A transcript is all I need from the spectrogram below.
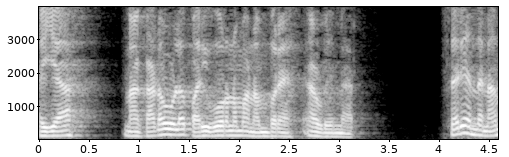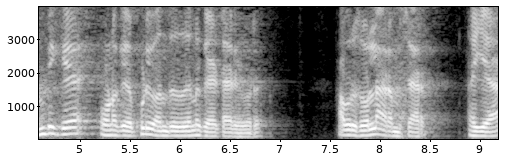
ஐயா நான் கடவுளை பரிபூர்ணமாக நம்புகிறேன் அப்படின்னார். சரி அந்த நம்பிக்கை உனக்கு எப்படி வந்ததுன்னு கேட்டார் இவர். அவர் சொல்ல ஆரம்பிச்சார் ஐயா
